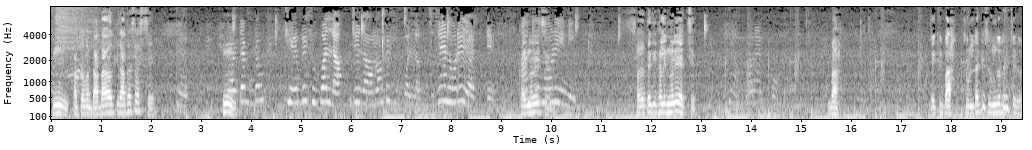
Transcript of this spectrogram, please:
হুম আর তোমার দাদাও কি রাধা সাজছে হুম। খেয়ে সুপার লাগছে আমাকে সুপার লাগছে সে নড়ে যাচ্ছে খালি নড়েছে সাজাতে কি খালি নড়ে যাচ্ছে? বাহ। দেখি বাহ চুলটা কি সুন্দর হয়েছে গো।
